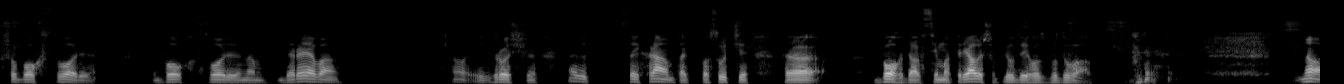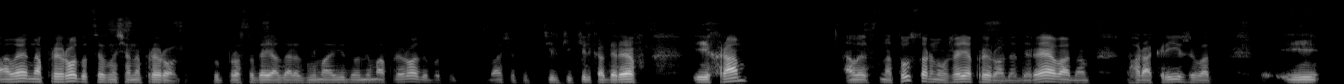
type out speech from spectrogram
що Бог створює. Бог створює нам дерева ну, і зрощує навіть цей храм, так по суті, е, Бог дав всі матеріали, щоб люди його збудували. Ну, але на природу це означає на природу. Тут просто, де я зараз знімаю відео, нема природи, бо тут, бачите, тільки кілька дерев і храм. Але на ту сторону вже є природа. Дерева, там, гора Кріжева. І,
